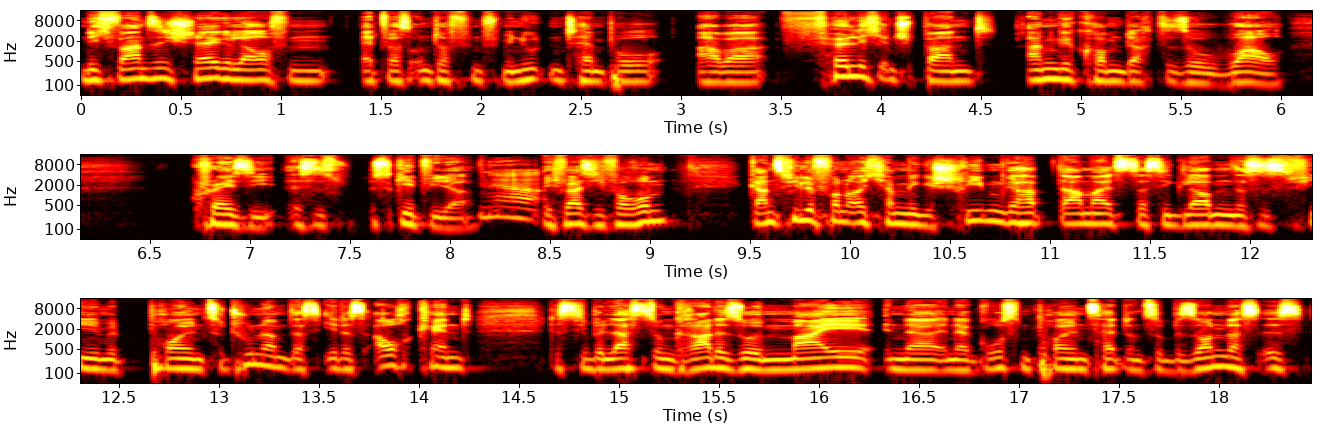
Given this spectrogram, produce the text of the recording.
nicht wahnsinnig schnell gelaufen, etwas unter 5 Minuten Tempo, aber völlig entspannt angekommen, dachte so, wow, crazy, es, ist, es geht wieder. Ja. Ich weiß nicht warum. Ganz viele von euch haben mir geschrieben gehabt damals, dass sie glauben, dass es viel mit Pollen zu tun hat, dass ihr das auch kennt, dass die Belastung gerade so im Mai in der, in der großen Pollenzeit und so besonders ist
